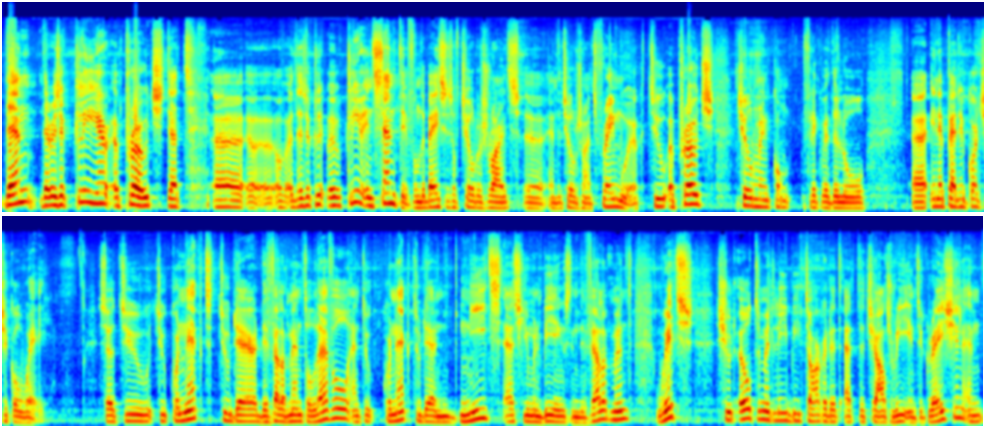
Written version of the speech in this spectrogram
Then there is a clear approach that uh, uh, there's a, cl a, clear incentive on the basis of children's rights uh, and the children's rights framework to approach children in conflict with the law uh, in a pedagogical way. So to, to connect to their developmental level and to connect to their needs as human beings in development, which should ultimately be targeted at the child's reintegration. And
